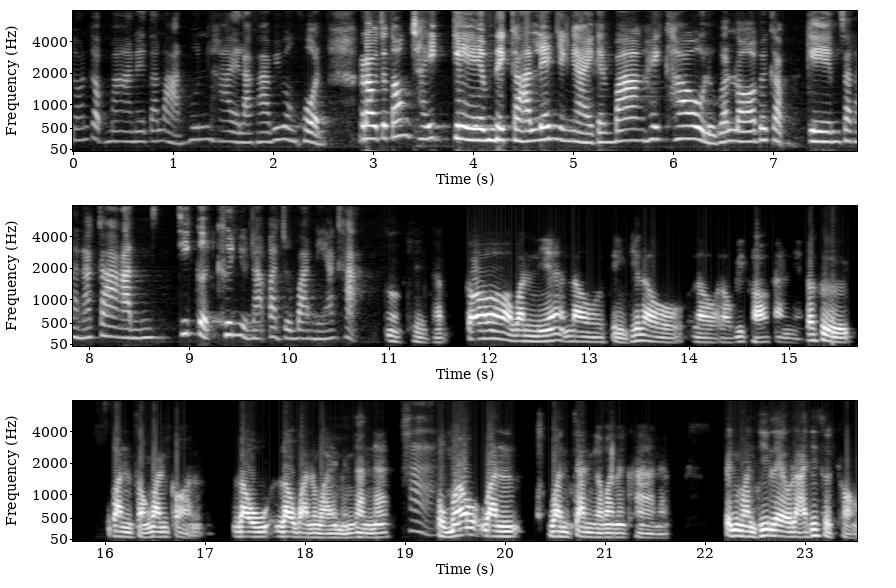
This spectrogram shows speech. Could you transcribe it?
ย้อนกลับมาในตลาดหุ้นไทยล่ะคะพี่มงคล เราจะต้องใช้เกมในการเล่นยังไงกันบ้างให้เข้าหรือว่าล้อไปกับเกมสถานการณ์ที่เกิดขึ้นอยู่ณปัจจุบันเนี้ยค่ะ โอเคครับ ก็วันเนี้ยเราสิ่งที่เราเราเราวิเคราะห์กันเนี่ยก็คือวันสองวันก่อน เราเราหวันไหวเหมือนกันนะค่ะผมว่าวันวันจันทร์กับวันอังคารเนี่ยเป็นวันที่เลวร้ายที่สุดของ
